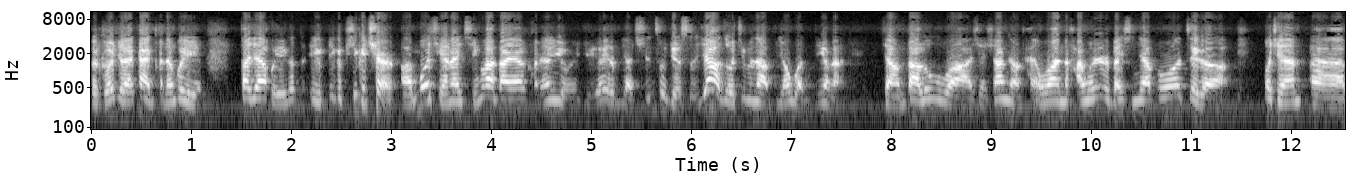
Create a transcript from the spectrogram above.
的格局来看，可能会大家会有一个一个一个 picture 啊。目前呢情况，大家可能有有一个比较清楚，就是亚洲基本上比较稳定了，像大陆啊，像香港、台湾、韩国、日本、新加坡，这个目前呃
